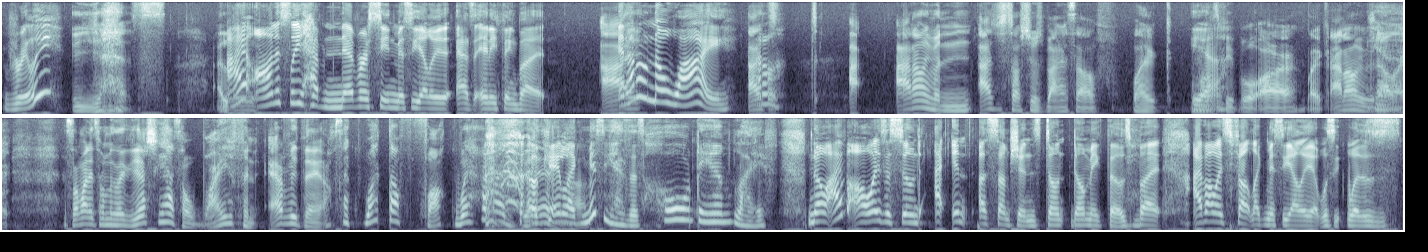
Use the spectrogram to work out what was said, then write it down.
Really? Yes. I literally- honestly have never seen Missy Elliott as anything but, I, and I don't know why. I, I, don't. I, I don't even. I just thought she was by herself. Like Yeah. most people are. Like I don't even know. Yeah. Like somebody told me like, yeah, she has a wife and everything. I was like, what the fuck? Where have I been? Okay, like Missy has this whole damn life. No, I've always assumed I, in assumptions. Don't don't make those. But I've always felt like Missy Elliott was was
